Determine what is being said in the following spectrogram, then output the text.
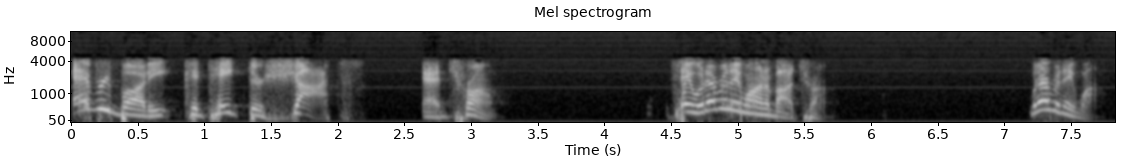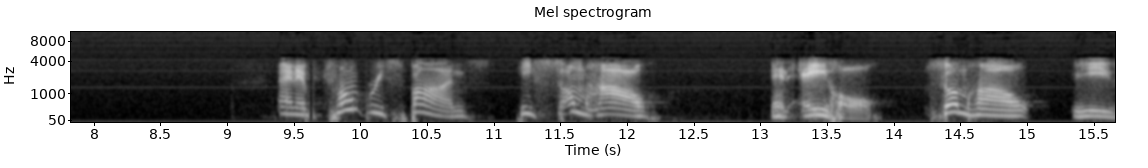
everybody could take their shots at Trump. Say whatever they want about Trump. Whatever they want. And if Trump responds, he's somehow an a hole. Somehow he's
